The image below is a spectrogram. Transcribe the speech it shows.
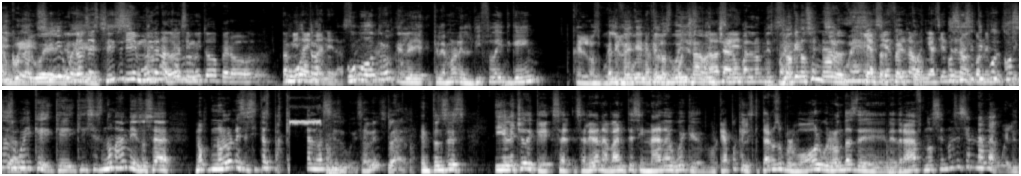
película, güey. Sí, güey. Entonces, sí, muy está ganadores y muy todo, pero también Hubo hay otro- maneras. Hubo Sí. otro que le, que le llamaron el Deflate Game. Que los, güey- El que que que los güeyes ponchaban. poncharon Ah, sí. balones para. Yo que no sé nada, O sea, güey, Y así perfecto. entrenaban, y así o sea, entrenaban ese con tipo de ellos, sí, cosas, claro. güey, que, que, que dices, no mames, o sea, no, no lo necesitas para qué lo haces, güey, ¿sabes? Claro. Entonces, y el hecho de que sal- salieran avantes y nada, güey, que porque para que les quitaran Super Bowl, güey, rondas de, de draft, no sé, no les hacían nada, güey. Les,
